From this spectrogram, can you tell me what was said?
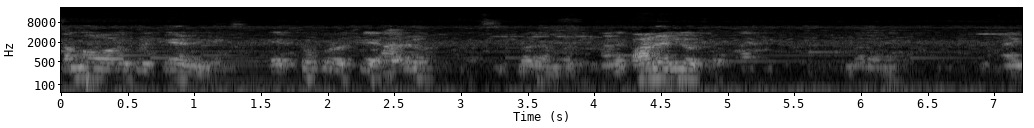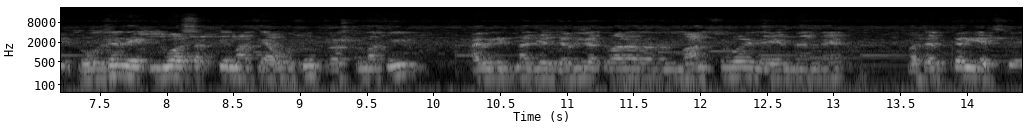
કમાવાળો કોઈ છે નહીં? એક છોકરો છે બરાબર? બરાબર. અને ભાડે લ્યો છો. બરાબર. અહીં છે ને એક યુવા શક્તિમાંથી આવું છું ટ્રસ્ટમાંથી આવી રીતના જે જરૂરિયાતવાળા માણસો હોય ને એમને મદદ કરીએ છીએ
